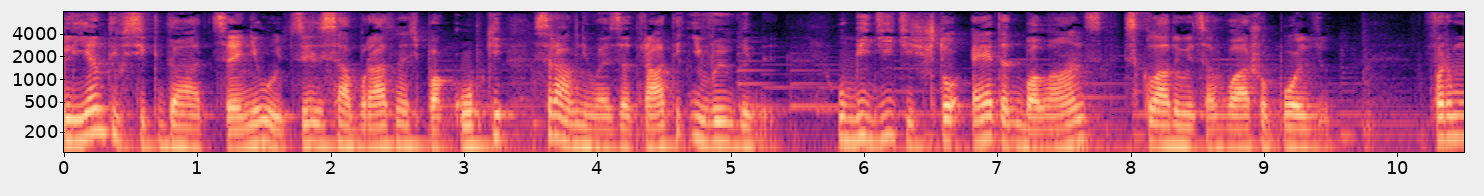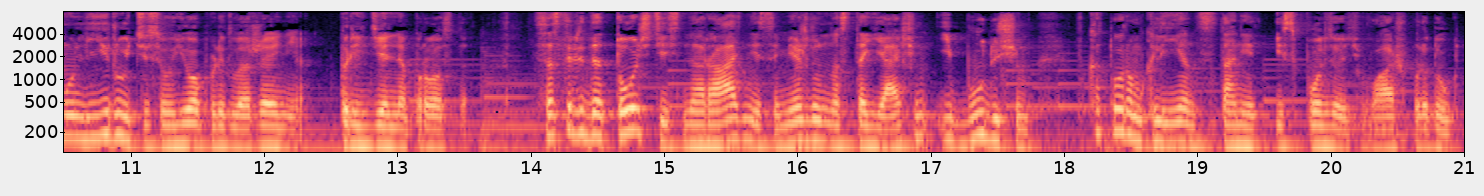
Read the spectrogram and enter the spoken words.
Клиенты всегда оценивают целесообразность покупки, сравнивая затраты и выгоды. Убедитесь, что этот баланс складывается в вашу пользу. Формулируйте свое предложение предельно просто. Сосредоточьтесь на разнице между настоящим и будущим, в котором клиент станет использовать ваш продукт.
